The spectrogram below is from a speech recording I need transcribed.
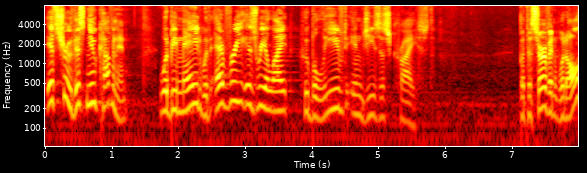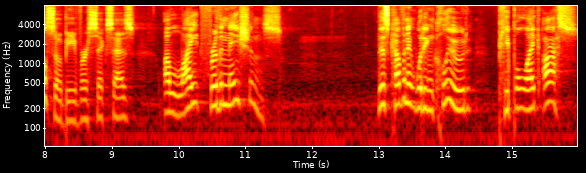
It's true. This new covenant would be made with every Israelite who believed in Jesus Christ. But the servant would also be, verse 6 says, a light for the nations. This covenant would include people like us,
